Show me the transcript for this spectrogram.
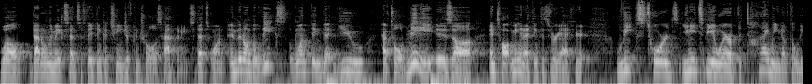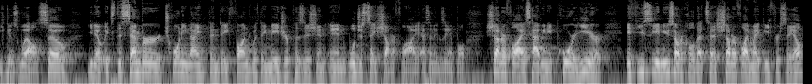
well, that only makes sense if they think a change of control is happening. So that's one. And then on the leaks, one thing that you have told me is, uh, and taught me, and I think that's very accurate leaks towards you need to be aware of the timing of the leak as well. So you know it's december 29th and they fund with a major position in we'll just say shutterfly as an example. Shutterfly is having a poor year. If you see a news article that says shutterfly might be for sale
